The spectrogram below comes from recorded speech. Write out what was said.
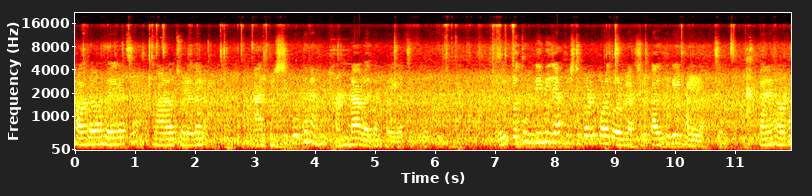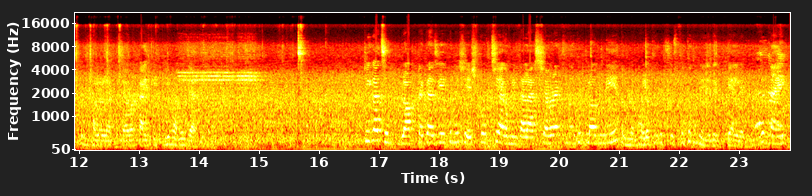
খাওয়া দাওয়া হয়ে গেছে, মারাও চলে গেল। আর বৃষ্টি পড়তে না, এখন ঠান্ডা ওয়েদার হয়ে গেছে পুরো। ওই প্রথম দিনই যা বৃষ্টি পড়ার পরে গরম লাগছিল। কাল থেকেই ভালো লাগছে। ফ্যানের হাওয়াটা খুব ভালো লাগছে। আবার কালকে কীভাবে যাবে? ঠিক আছে, ব্লগটাকে আজকে এখানে শেষ করছি। আগামীকাল আসছে আবার একটা নতুন ব্লগ নিয়ে। তোমরা ভালো থেকে, সুস্থ থেকে, নিজেদের খেয়াল রেখো। গুড নাইট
